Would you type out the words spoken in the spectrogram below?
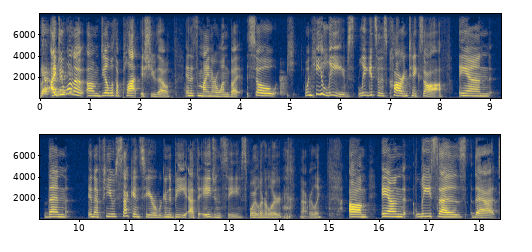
Yeah, I do like want to um, deal with a plot issue though, and it's a minor one. But so he, when he leaves, Lee gets in his car and takes off, and then in a few seconds here, we're going to be at the agency. Spoiler alert, not really. Um, and Lee says that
